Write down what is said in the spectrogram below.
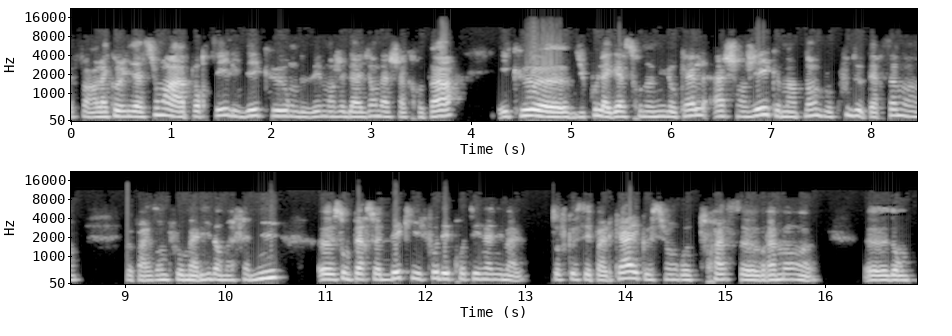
enfin, la colonisation a apporté l'idée qu'on devait manger de la viande à chaque repas et que du coup la gastronomie locale a changé et que maintenant beaucoup de personnes, par exemple au Mali dans ma famille, euh, sont persuadés qu'il faut des protéines animales. Sauf que c'est pas le cas et que si on retrace euh, vraiment euh, dans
